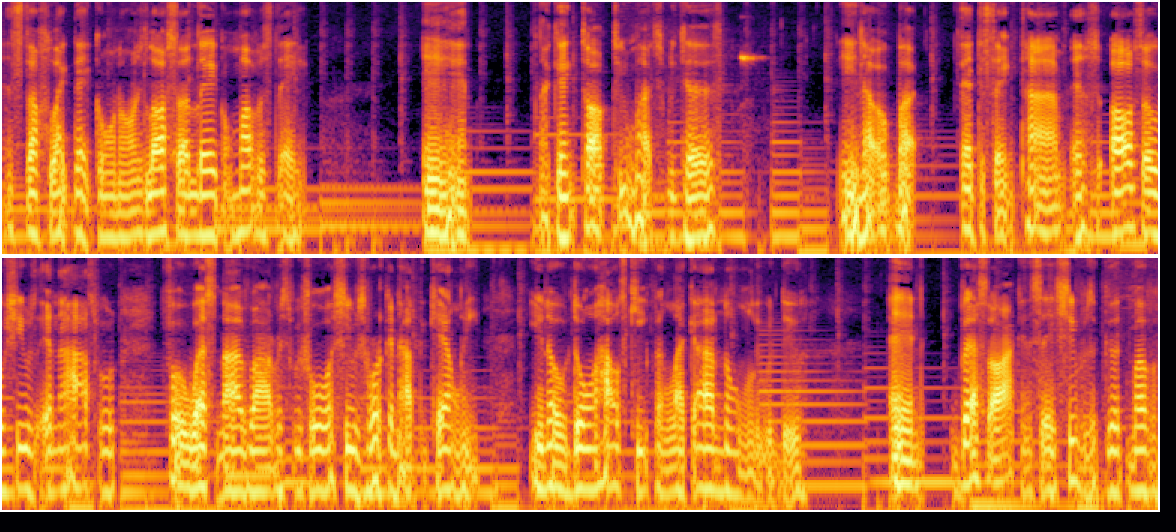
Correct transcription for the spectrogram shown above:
and stuff like that going on. She lost her leg on Mother's Day. And I can't talk too much because, you know, but at the same time, as also she was in the hospital for West Nile virus before she was working out the county, you know, doing housekeeping like I normally would do. And best all I can say, she was a good mother.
